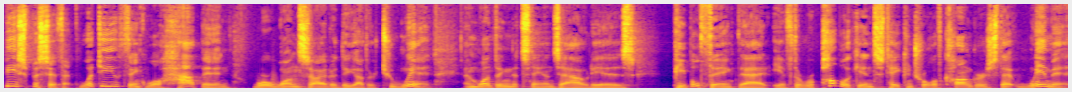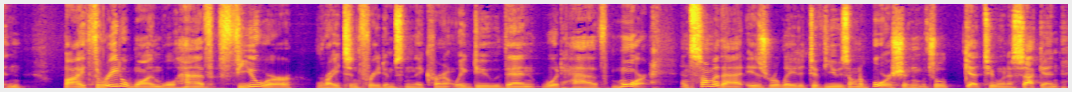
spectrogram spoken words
be specific. What do you think will happen were one side or the other to win? And one thing that stands out is people think that if the Republicans take control of Congress, that women by three to one will have fewer rights and freedoms than they currently do, then would have more. And some of that is related to views on abortion, which we'll get to in a second.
